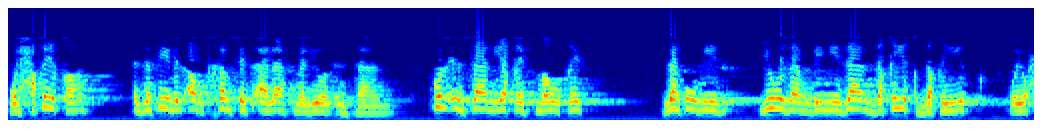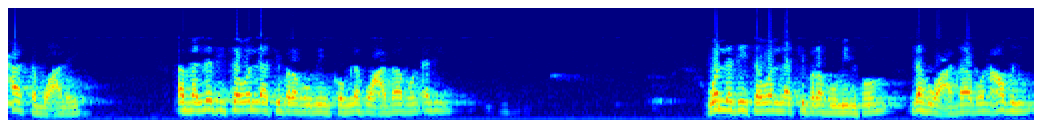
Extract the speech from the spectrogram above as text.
والحقيقة إذا في بالأرض خمسة آلاف مليون إنسان كل إنسان يقف موقف له يوزن بميزان دقيق دقيق ويحاسب عليه. أما الذي تولى كبره منكم له عذاب أليم. والذي تولى كبره منهم له عذاب عظيم.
